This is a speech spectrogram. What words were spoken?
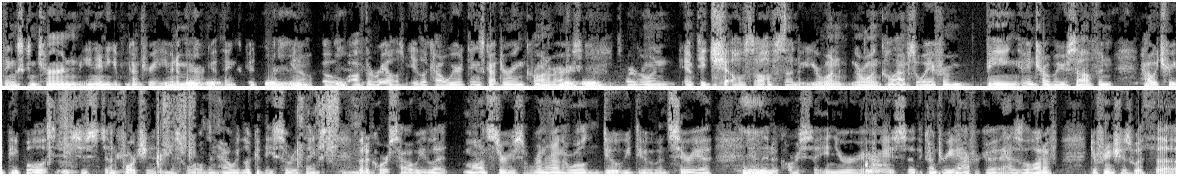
things can turn in any given country, even America, mm-hmm. things could, mm-hmm. you know, go mm-hmm. off the rails. You look how weird things got during coronavirus, mm-hmm. where everyone emptied shelves all of a sudden. You're one, you're one collapse away from being in trouble yourself and how we treat people is, is, just unfortunate in this world and how we look at these sort of things. But of course, how we let monsters run around the world and do what we do in Syria. Mm-hmm. And then of course, in your areas, uh, the country in Africa has a lot of different issues with uh,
